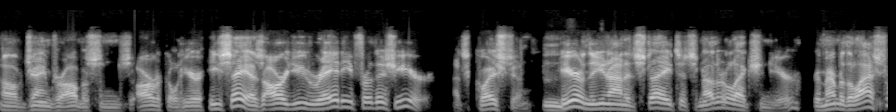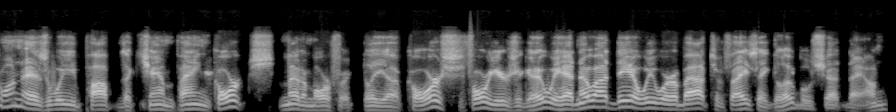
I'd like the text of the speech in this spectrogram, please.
of James Robinson's article here. He says, Are you ready for this year? That's a question. Mm. Here in the United States, it's another election year. Remember the last one as we popped the champagne corks metamorphically, of course. Four years ago, we had no idea we were about to face a global shutdown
